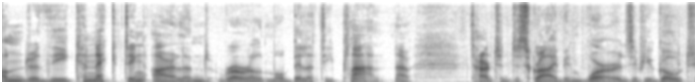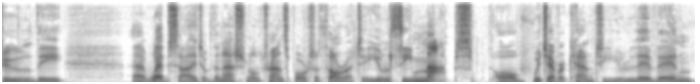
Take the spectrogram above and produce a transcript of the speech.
under the Connecting Ireland Rural Mobility Plan. Now, it's hard to describe in words. If you go to the uh, website of the National Transport Authority, you'll see maps of whichever county you live in,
